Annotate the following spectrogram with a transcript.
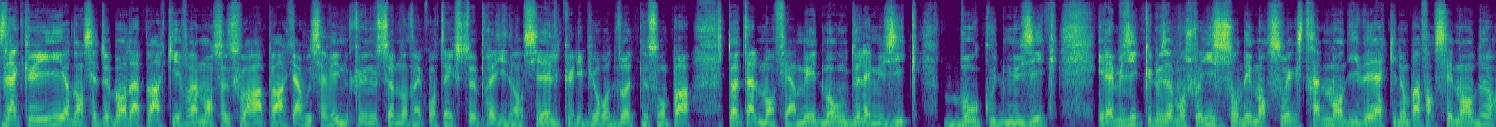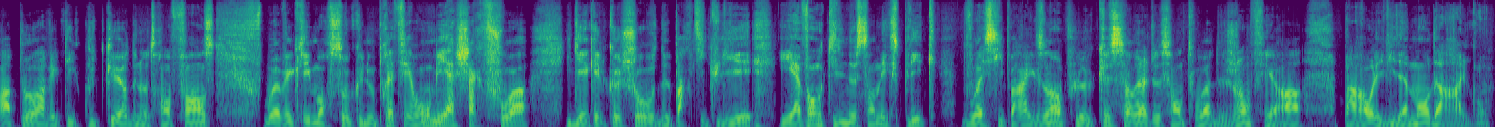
accueillir dans cette bande à part qui est vraiment ce soir à part, car vous savez que nous sommes dans un contexte présidentiel, que les bureaux de vote ne sont pas totalement fermés, donc de la musique, beaucoup de musique. Et la musique que nous avons choisie, ce sont des morceaux extrêmement divers qui n'ont pas forcément de rapport avec les coups de cœur de notre enfance ou avec les morceaux que nous préférons, mais à chaque fois, il y a quelque chose de particulier et avant qu'il ne s'en explique, voici par exemple Que serais-je sans toi de Jean Ferrat, parole évidemment d'Aragon.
